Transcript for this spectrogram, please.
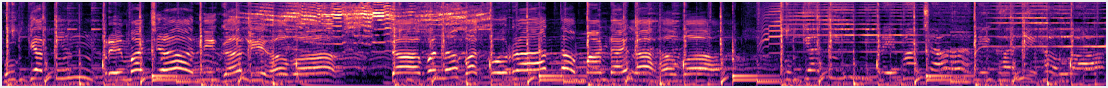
फुग्यातून प्रेमाच्या निघाली हवा. वाकोरात मांडायला हवा. फुग्यातून प्रेमाच्या निघाली हवा.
